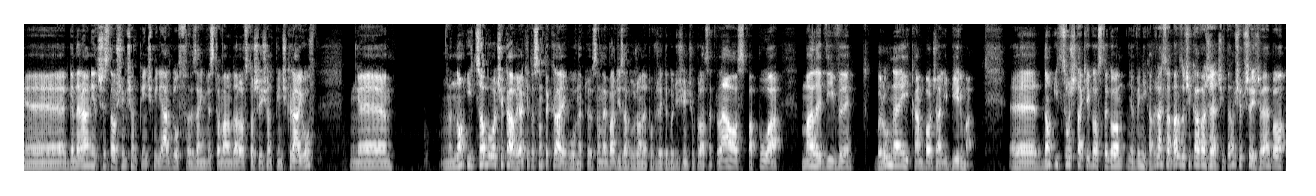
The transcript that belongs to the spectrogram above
E, Generalnie 385 miliardów zainwestowano dolarów w 165 krajów. E, No i co było ciekawe, jakie to są te kraje główne, które są najbardziej zadłużone powyżej tego 10%? Laos, Papua, Malediwy, Brunei, Kambodża i Birma. E, No i cóż takiego z tego wynika? Proszę Państwa, bardzo ciekawa rzecz i temu się przyjrzę, bo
